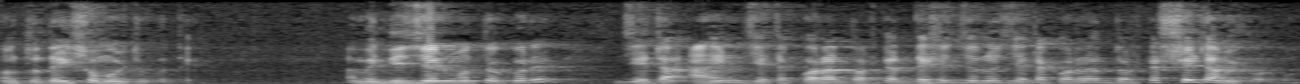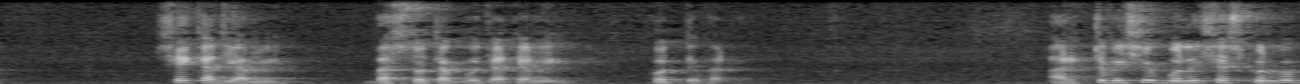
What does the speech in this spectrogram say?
অন্তত এই সময়টুকুতে। আমি নিজের মতো করে যেটা আইন, যেটা করার দরকার, দেশের জন্য যেটা করার দরকার, সেটা আমি করব। সেই কাজে আমি ব্যস্ত থাকব যাতে আমি করতে পারি। আরেকটা বিষয় বলে শেষ করব,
